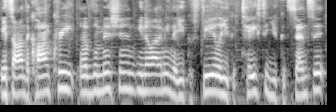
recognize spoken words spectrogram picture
It's on the concrete of the mission, you know what I mean? That you could feel it, you could taste it, you could sense it.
